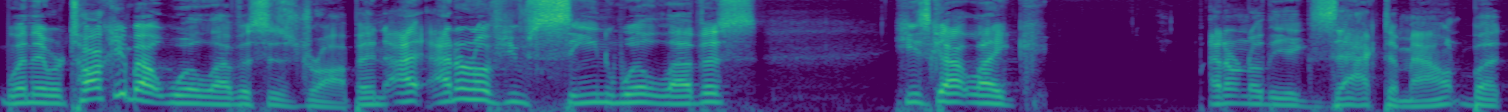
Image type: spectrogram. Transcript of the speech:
when they were talking about Will Levis's drop. And I, I don't know if you've seen Will Levis. He's got like, I don't know the exact amount, but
